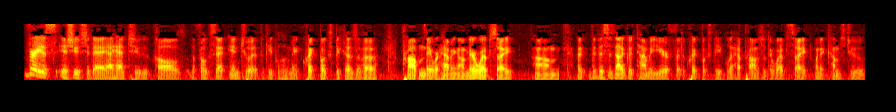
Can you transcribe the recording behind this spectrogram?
various issues today. I had to call the folks at Intuit, the people who make QuickBooks, because of a problem they were having on their website. Um, this is not a good time of year for the QuickBooks people that have problems with their website when it comes to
